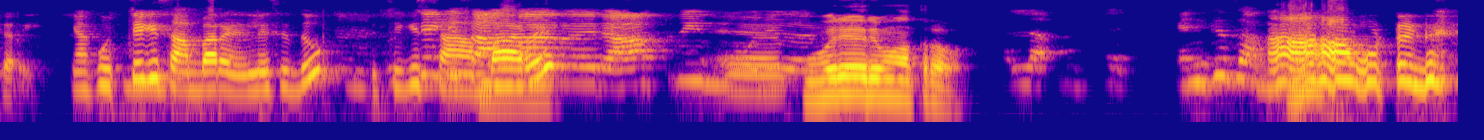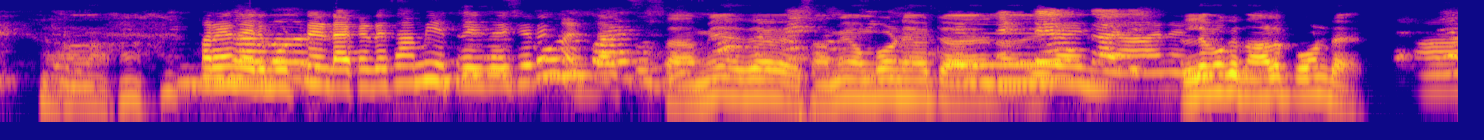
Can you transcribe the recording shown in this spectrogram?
കറി ഞാൻ സാമ്പാർ സാമ്പാറാണല്ലേ സിദ്ധു? ഉച്ചയ്ക്ക് സാമ്പാർ സാമ്പാറ്. സാമ്പാറ്, രാത്രി മോര് കറി. മാത്രോ? അല്ല മുട്ട. എനിക്ക് ആ ആ, മുട്ടുണ്ട്. ആ. പറയാൻ മുട്ട ഉണ്ടാക്കണ്ടേ? സമയം എത്ര സമയം സമയം ഒമ്പത് അല്ല നമുക്ക് നാളെ പോണ്ടേ? ആ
